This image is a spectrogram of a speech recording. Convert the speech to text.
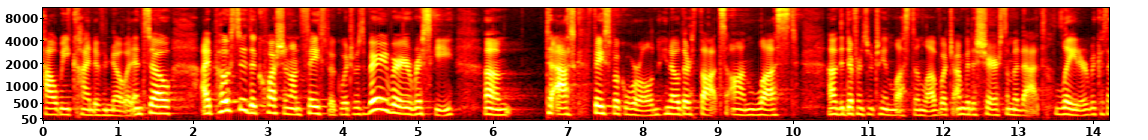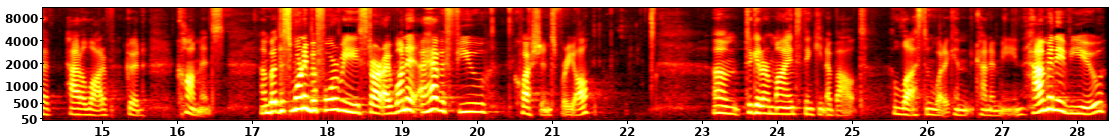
how we kind of know it. And so I posted the question on Facebook, which was very, very risky um, to ask Facebook world, you know, their thoughts on lust, uh, the difference between lust and love, which I'm going to share some of that later because I've had a lot of good comments. Um, but this morning, before we start, I wanted, I have a few questions for y'all um, to get our minds thinking about lust and what it can kind of mean. How many of you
